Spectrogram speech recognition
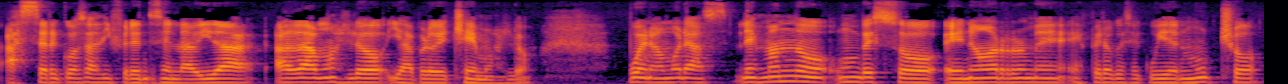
hacer cosas diferentes en la vida, hagámoslo y aprovechémoslo. Bueno, amoras, les mando un beso enorme, espero que se cuiden mucho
